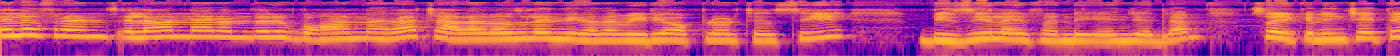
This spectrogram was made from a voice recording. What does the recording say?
హలో ఫ్రెండ్స్ ఎలా ఉన్నారు అందరూ? బాగున్నారా? చాలా రోజులైంది కదా వీడియో అప్లోడ్ చేసి. బిజీ లైఫ్ అండి ఏం చేద్దాం? సో ఇక నుంచి అయితే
